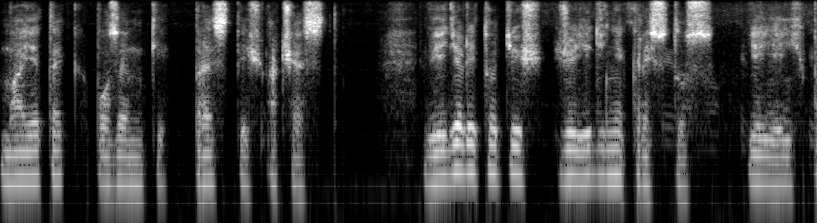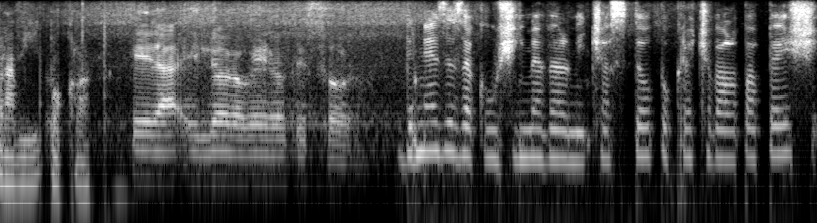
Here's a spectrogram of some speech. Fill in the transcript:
Majetek, pozemky, prestiž a čest. Věděli totiž, že jedině Kristus je jejich pravý poklad. Dnes zakoušíme velmi často, pokračoval papež,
